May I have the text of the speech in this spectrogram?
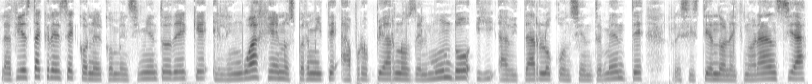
la fiesta crece con el convencimiento de que el lenguaje nos permite apropiarnos del mundo y habitarlo conscientemente, resistiendo a la ignorancia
